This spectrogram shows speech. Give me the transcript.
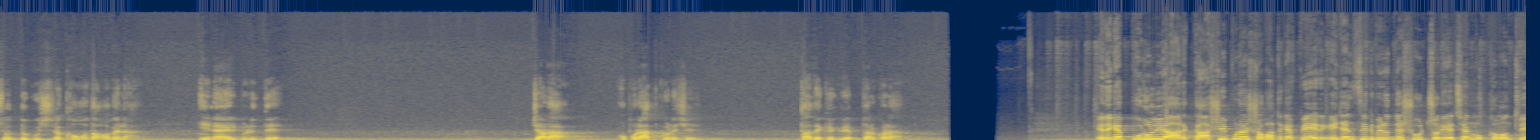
চোদ্দ গোষ্ঠীর ক্ষমতা হবে না, এনআইয়ের বিরুদ্ধে যারা অপরাধ করেছে তাদেরকে গ্রেপ্তার করা। এদিকে পুরুলিয়ার কাশীপুরের সভা থেকে ফের এজেন্সির বিরুদ্ধে সুর চড়িয়েছেন মুখ্যমন্ত্রী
